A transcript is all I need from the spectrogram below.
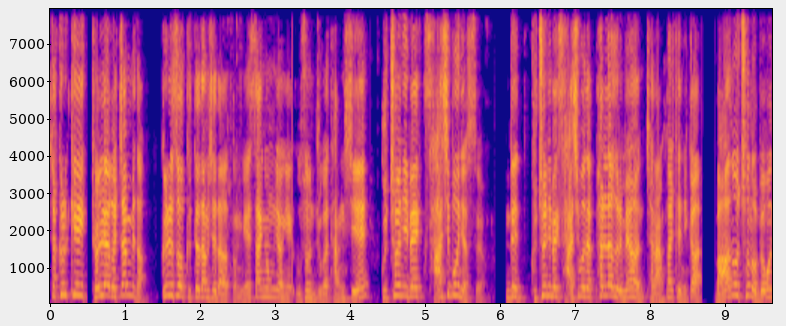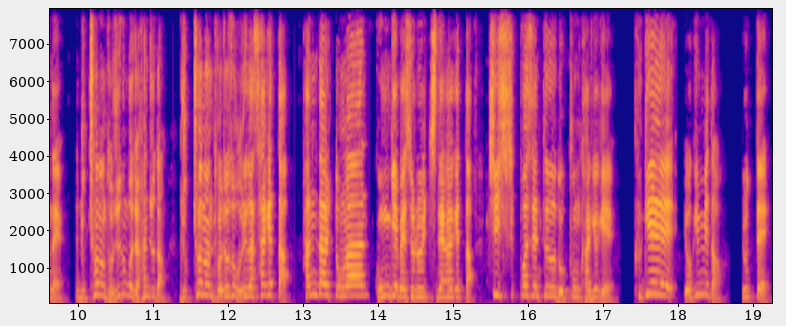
자 그렇게 전략을 짭니다. 그래서 그때 당시에 나왔던 게 쌍용량의 우선주가 당시에 9,240원이었어요. 근데 9,240원에 팔라 그러면 잘 안 팔 테니까 15,500원에 6,000원 더 주는 거죠 한 주당 6,000원 더 줘서 우리가 사겠다 한 달 동안 공개 매수를 진행하겠다 70% 높은 가격에 그게 여기입니다. 요때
